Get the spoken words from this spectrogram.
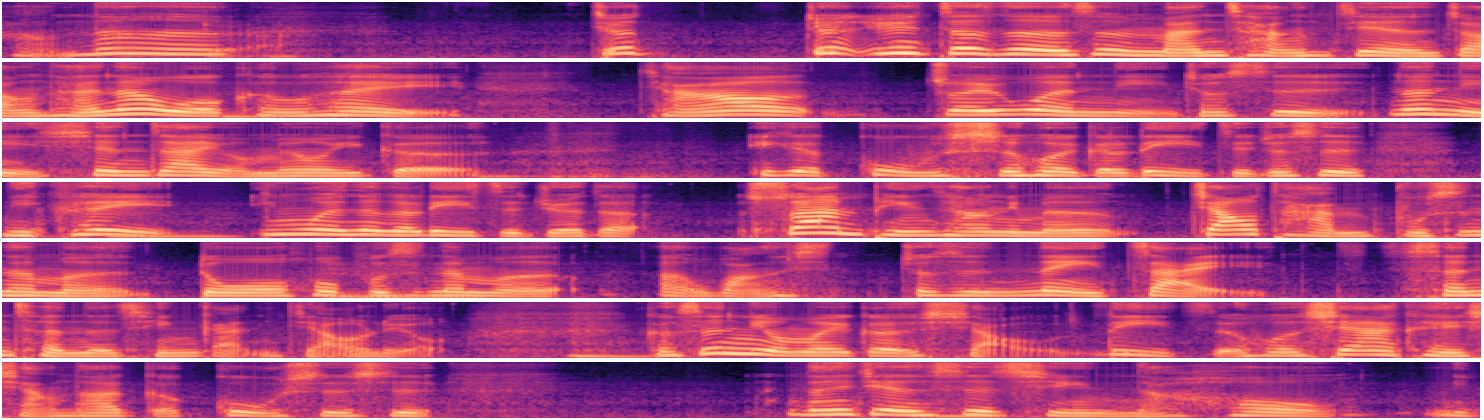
好，那对啊。就就因为这真的是蛮常见的状态，那我可不可以想要追问你，就是那你现在有没有一个一个故事或一个例子，就是你可以因为那个例子觉得，虽然平常你们交谈不是那么多，或不是那么呃往就是内在深层的情感交流，可是你有没有一个小例子，或者现在可以想到一个故事是那件事情，然后你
